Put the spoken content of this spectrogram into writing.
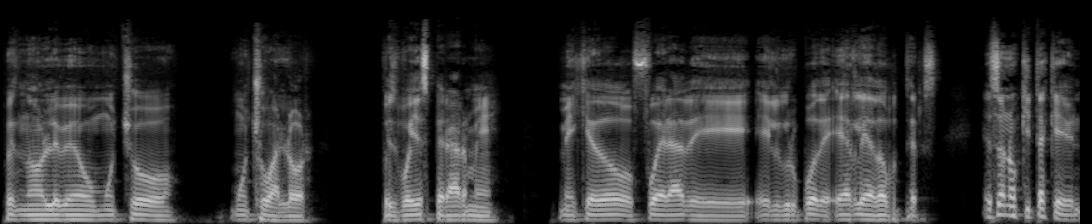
pues no le veo mucho, mucho valor. Pues voy a esperarme, me quedo fuera del el grupo de early adopters. Eso no quita que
